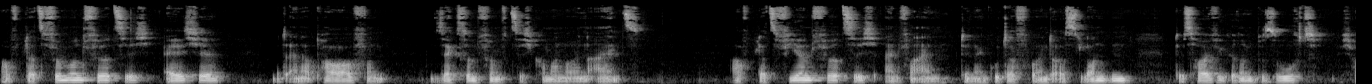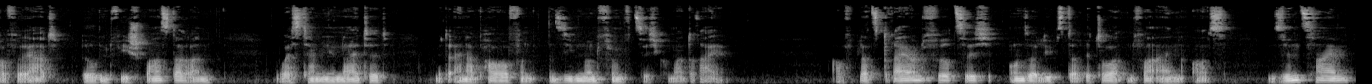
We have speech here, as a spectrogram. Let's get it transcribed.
Auf Platz 45 Elche mit einer Power von 56,91. Auf Platz 44 ein Verein, den ein guter Freund aus London des häufigeren besucht. Ich hoffe, er hat irgendwie Spaß daran. West Ham United mit einer Power von 57,3. Auf Platz 43 unser liebster Retortenverein aus Sinsheim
